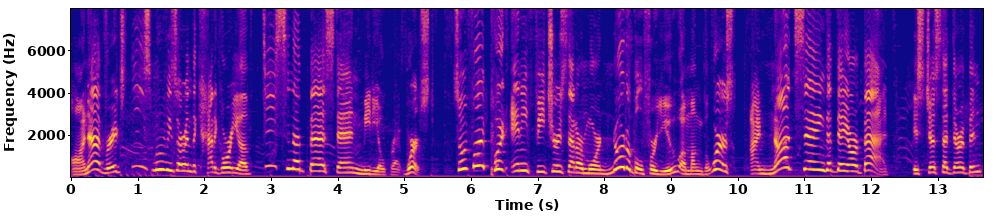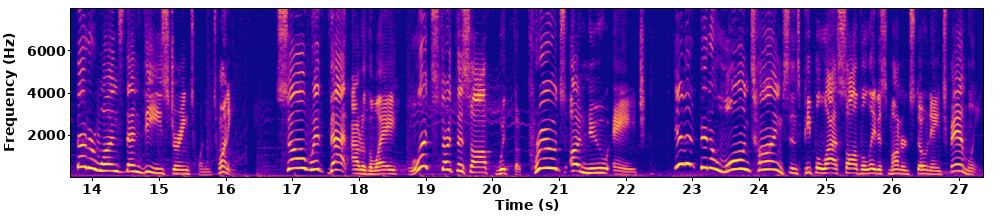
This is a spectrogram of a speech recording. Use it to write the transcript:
On average, these movies are in the category of decent at best and mediocre at worst. So if I put any features that are more notable for you among the worst, I'm not saying that they are bad. It's just that there have been better ones than these during 2020. So with that out of the way, let's start this off with The Croods A New Age. It had been a long time since people last saw the latest modern Stone Age family.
